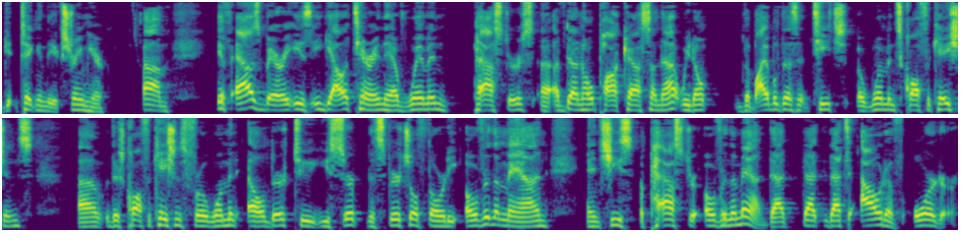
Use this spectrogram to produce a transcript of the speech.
get, taking the extreme here. Um, if Asbury is egalitarian, they have women pastors. Uh, I've done whole podcasts on that. We don't, the Bible doesn't teach a women's qualifications. Uh, there's qualifications for a woman elder to usurp the spiritual authority over the man, and she's a pastor over the man. That that that's out of order.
